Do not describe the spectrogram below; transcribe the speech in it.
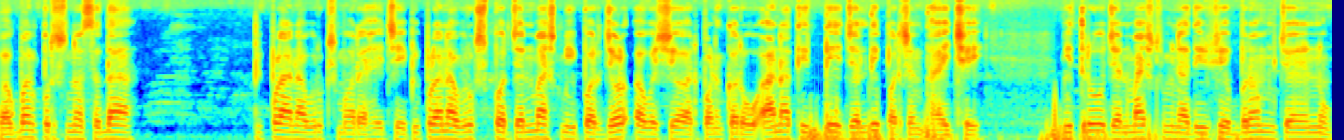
ભગવાન કૃષ્ણ સદા પીપળાના વૃક્ષમાં રહે છે. પીપળાના વૃક્ષ પર જન્માષ્ટમી પર જળ અવશ્ય અર્પણ કરો. આનાથી તે જલ્દી પ્રસન્ન થાય છે. મિત્રો, જન્માષ્ટમીના દિવસે બ્રહ્મચર્યનું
